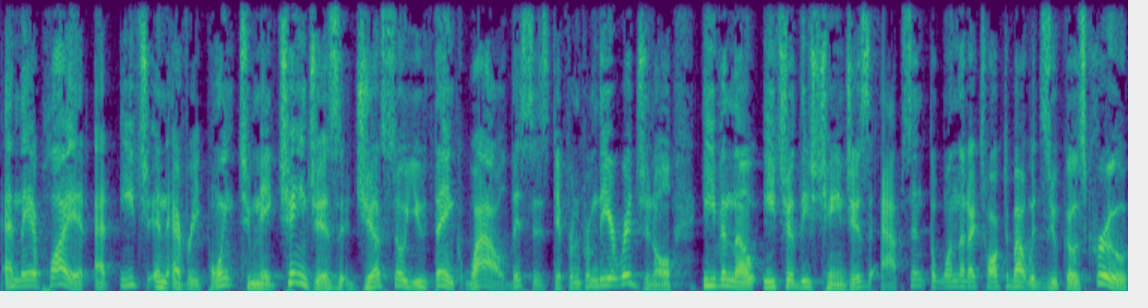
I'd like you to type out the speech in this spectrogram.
and they apply it at each and every point to make changes just so you think, wow, this is different from the original, even though each of these changes, absent the one that I talked about with Zuko's crew,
